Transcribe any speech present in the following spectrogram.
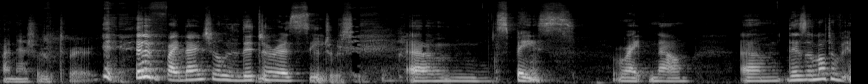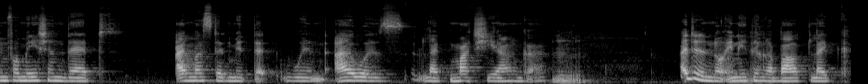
financial literary financial literacy, Literacy. um, space right now. Um, there's a lot of information that I must admit that when I was like much younger, I didn't know anything about like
